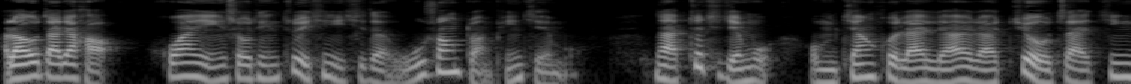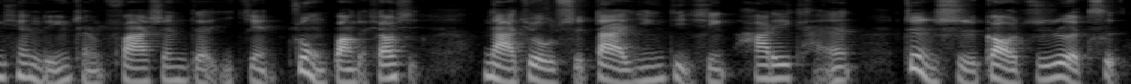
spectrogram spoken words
Hello，大家好，欢迎收听最新一期的无双短评节目。那这期节目我们将会来聊一聊就在今天凌晨发生的一件重磅的消息，那就是大英帝星哈里凯恩正式告知热刺，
